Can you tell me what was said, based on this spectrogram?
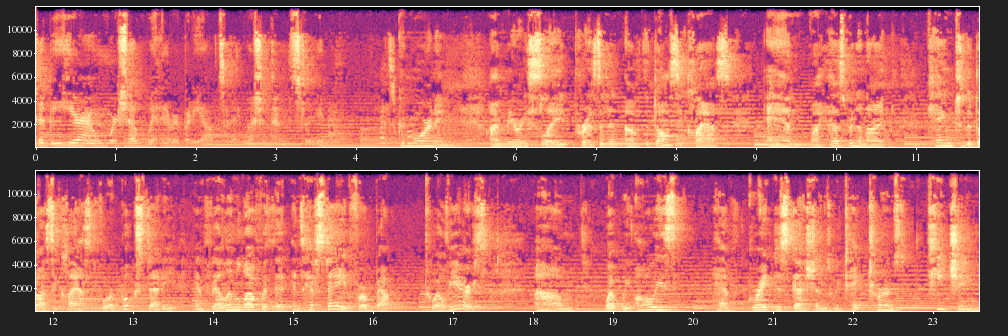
to be here and worship with everybody else at Washington Street. Good morning. I'm Mary Slade, president of the Dawsey class, and my husband and I came to the Dawsey class for a book study and fell in love with it and have stayed for about 12 years. Um, what we always have great discussions. We take turns teaching,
